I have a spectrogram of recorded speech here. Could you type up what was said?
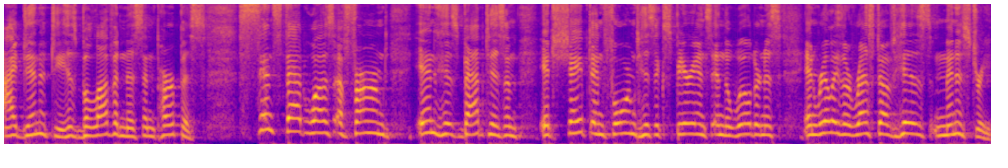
identity, his belovedness and purpose. Since that was affirmed in his baptism, it shaped and formed his experience in the wilderness and really the rest of his ministry.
